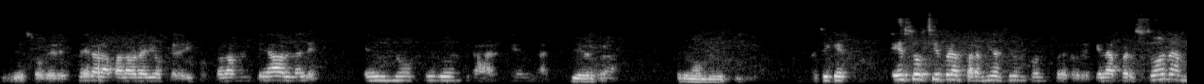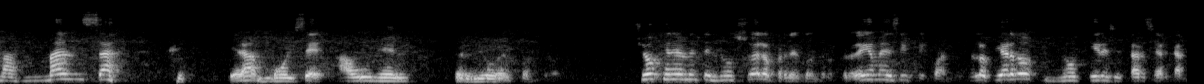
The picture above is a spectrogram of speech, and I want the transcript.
y desobedecer a la palabra de Dios que le dijo solamente háblale, él no pudo entrar en la tierra prometida. Así que eso siempre para mí ha sido un consuelo, de que la persona más mansa era Moisés, aún él perdió el control. Yo generalmente no suelo perder el control, pero déjame decir que cuando yo lo pierdo, no quieres estar cerca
